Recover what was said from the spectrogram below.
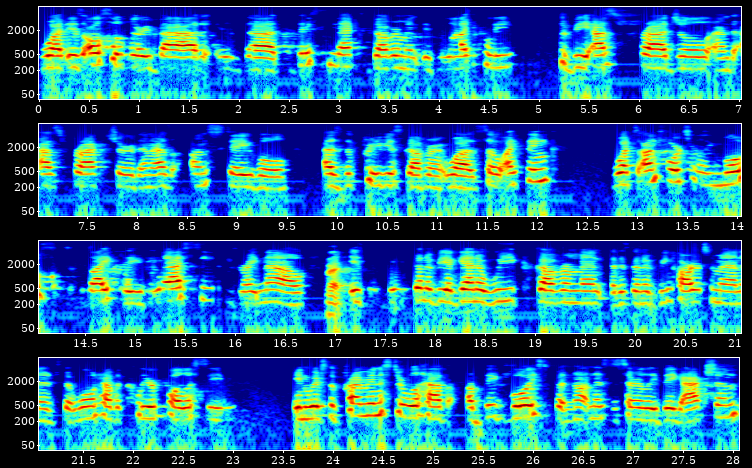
what is also very bad is that this next government is likely to be as fragile and as fractured and as unstable as the previous government was. So I think what's unfortunately most likely, the way I see things right now, Right. is it's going to be again a weak government that is going to be hard to manage, that won't have a clear policy, in which the prime minister will have a big voice but not necessarily big actions,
